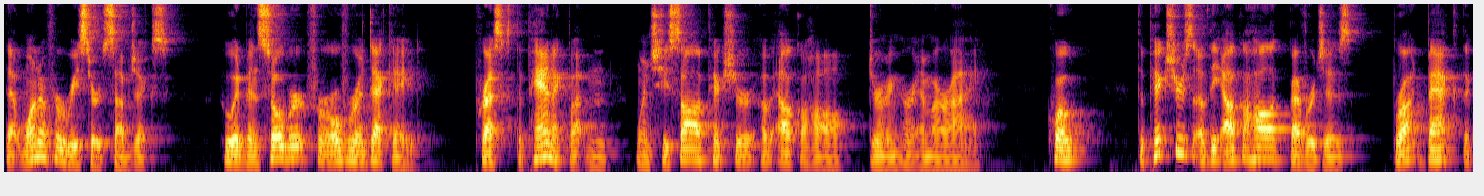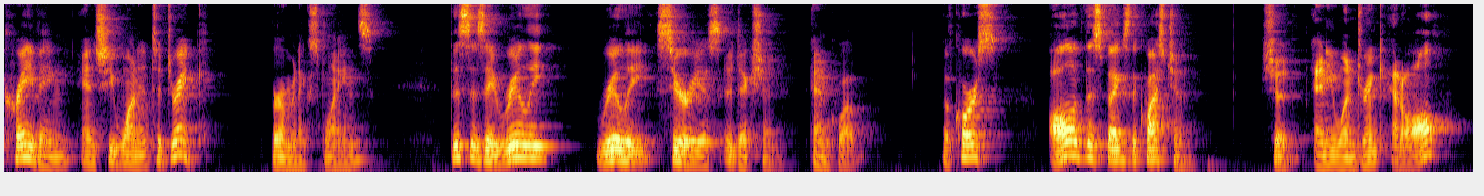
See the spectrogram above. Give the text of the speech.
that one of her research subjects, who had been sober for over a decade, pressed the panic button when she saw a picture of alcohol during her MRI. Quote, the pictures of the alcoholic beverages brought back the craving and she wanted to drink, Berman explains. This is a really, really serious addiction. End quote. Of course, all of this begs the question should anyone drink at all?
